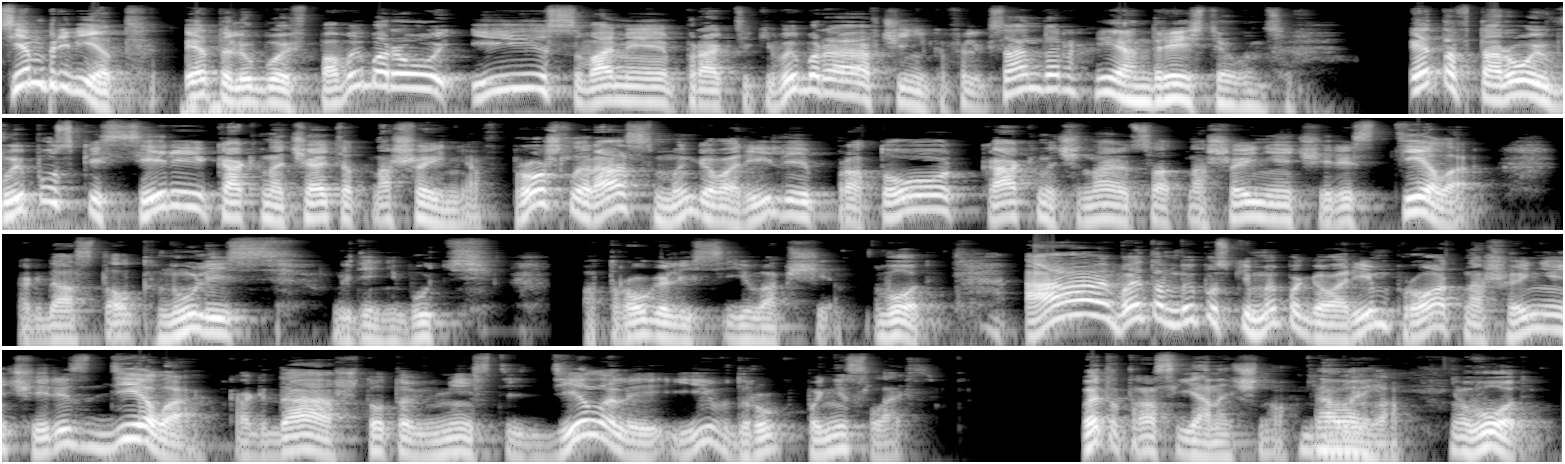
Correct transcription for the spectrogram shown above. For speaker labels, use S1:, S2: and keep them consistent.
S1: Всем привет! Это «Любовь по выбору» и с вами «Практики выбора» Овчинников Александр
S2: и Андрей Стёганцев.
S1: Это второй выпуск из серии «Как начать отношения». В прошлый раз мы говорили про то, как начинаются отношения через тело, когда столкнулись где-нибудь потрогались и вообще. Вот. А в этом выпуске мы поговорим про отношения через дело, когда что-то вместе делали и вдруг понеслась. В этот раз я начну.
S2: Давай.
S1: Вот.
